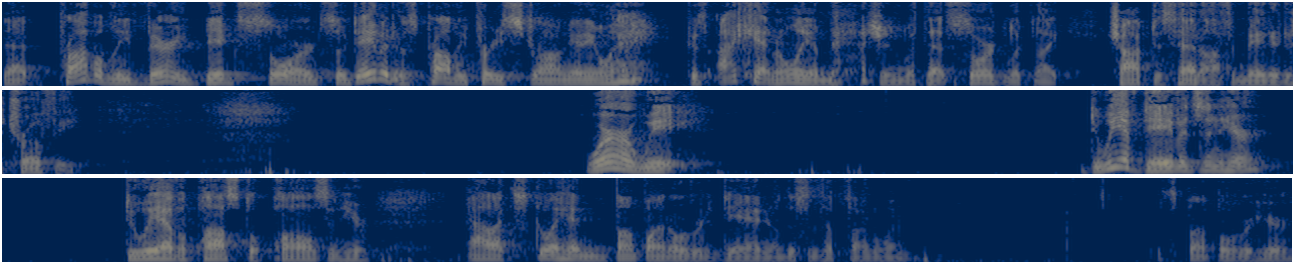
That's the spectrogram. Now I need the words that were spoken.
that probably very big sword. So David was probably pretty strong anyway, because I can only imagine what that sword looked like. Chopped his head off and made it a trophy. Where are we? Do we have Davids in here? Do we have Apostle Paul's in here? Alex, go ahead and bump on over to Daniel. This is a fun one. Let's bump over here.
